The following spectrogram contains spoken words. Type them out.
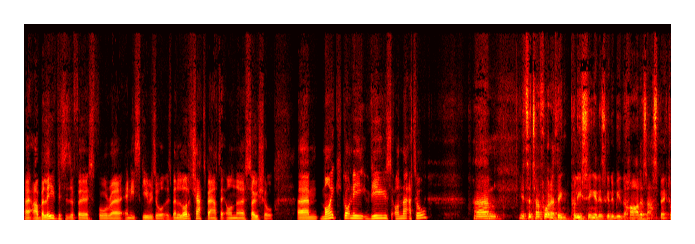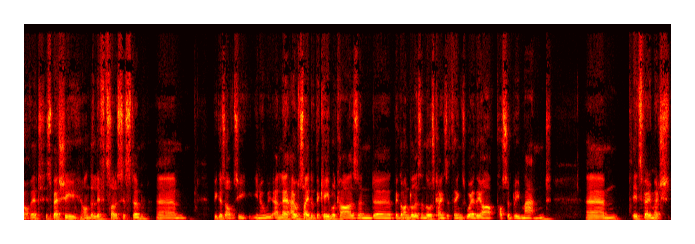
Uh, I believe this is a first for uh, any ski resort. There's been a lot of chat about it on uh, social. Um, Mike, got any views on that at all? Um, it's a tough one. I think policing it is going to be the hardest aspect of it, especially on the lift sort of system. Um, because obviously, you know, and outside of the cable cars and uh, the gondolas and those kinds of things where they are possibly manned, um, it's very much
